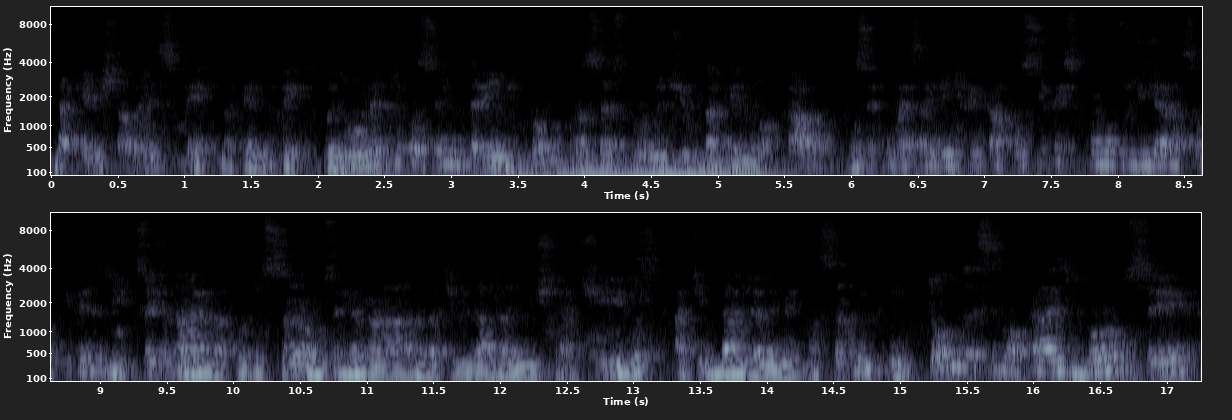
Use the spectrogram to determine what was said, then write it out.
daquele estabelecimento, daquela empresa. Pois no momento que você entende todo o processo produtivo daquele local, você começa a identificar possíveis pontos de geração de resíduos, seja na área da produção, seja na, nas atividades administrativas, atividade de alimentação, enfim. Todos esses locais vão ser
